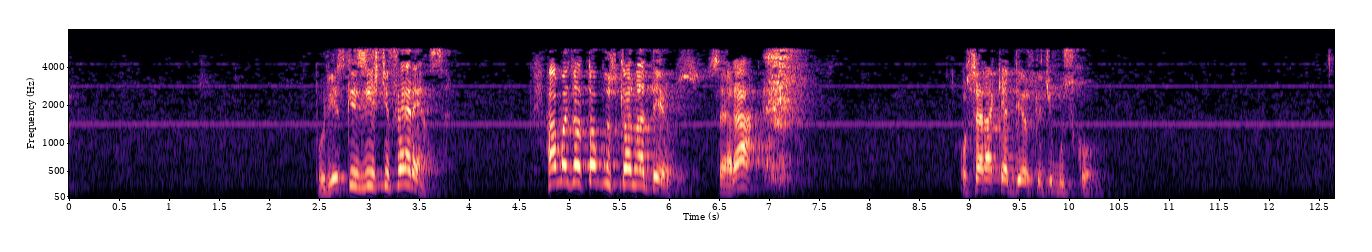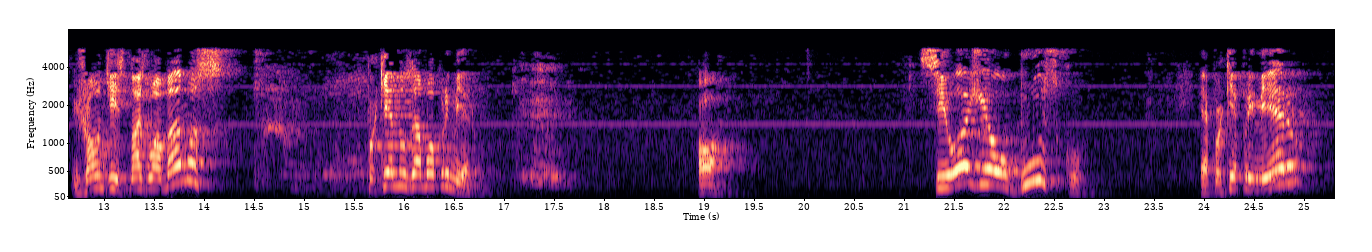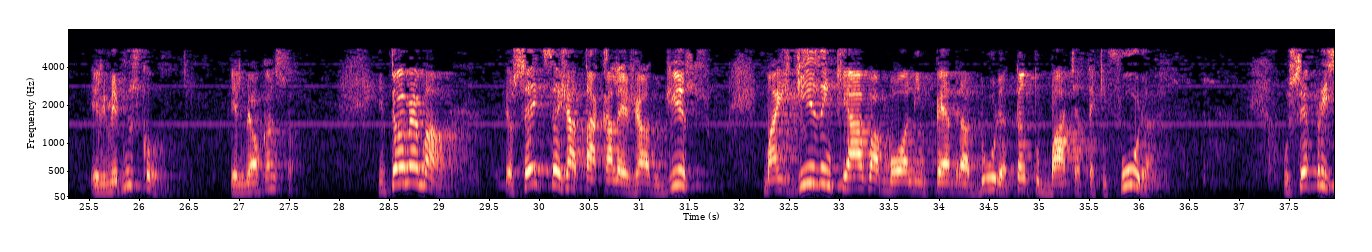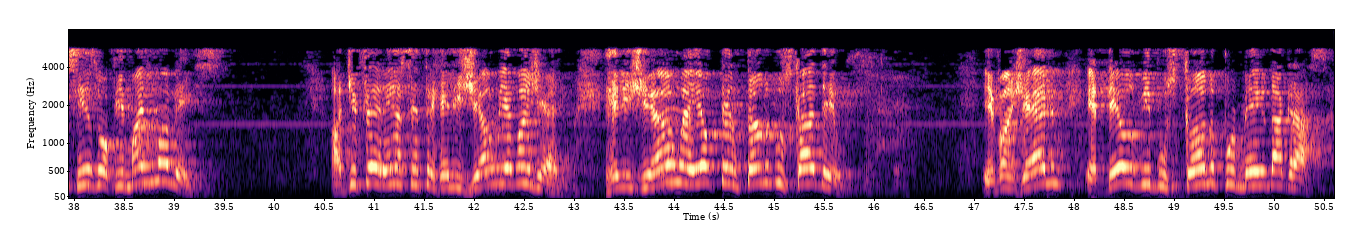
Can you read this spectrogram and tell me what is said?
Por isso que existe diferença. Ah, mas eu estou buscando a Deus. Será? Ou será que é Deus que te buscou? João disse: Nós o amamos porque Ele nos amou primeiro. Ó, se hoje eu busco, é porque primeiro ele me buscou, ele me alcançou. Então, meu irmão, eu sei que você já está calejado disso, mas dizem que água mole em pedra dura tanto bate até que fura, você precisa ouvir mais uma vez. A diferença entre religião e evangelho. Religião é eu tentando buscar a Deus. Evangelho é Deus me buscando por meio da graça.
